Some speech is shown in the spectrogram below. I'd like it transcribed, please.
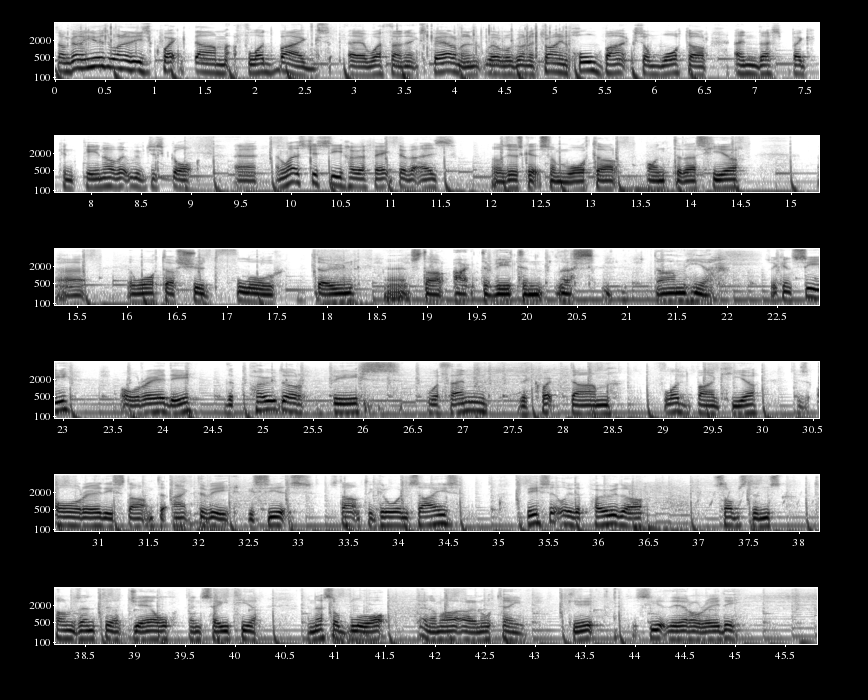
So I'm going to use one of these quick dam flood bags uh, with an experiment where we're going to try and hold back some water in this big container that we've just got. Uh, and let's just see how effective it is. I'll just get some water onto this here. Uh, the water should flow down and start activating this dam here. So you can see already the powder base within the quick dam flood bag here is already starting to activate. You see it's starting to grow in size. Basically the powder substance turns into a gel inside here and this will blow up in a matter of no time. Okay, you see it there already.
